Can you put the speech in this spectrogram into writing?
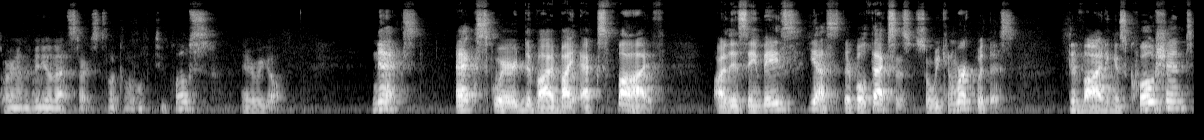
Sorry, on the video that starts to look a little too close. There we go. Next, x squared divided by x5. Are they the same base? Yes, they're both x's, so we can work with this. Dividing is quotient,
